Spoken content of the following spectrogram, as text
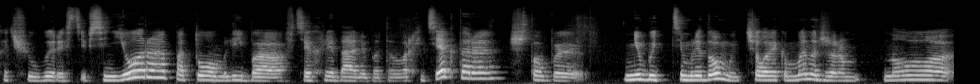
хочу вырасти в сеньора, потом либо в тех лида, либо там в архитектора, чтобы не быть тем лидом и человеком-менеджером. Но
